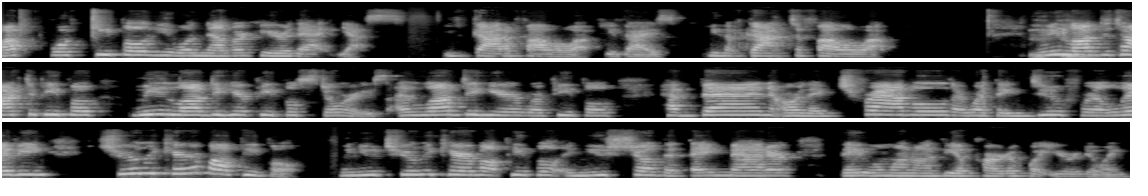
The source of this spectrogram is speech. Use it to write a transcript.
up with people, you will never hear that yes. You've got to follow up, you guys. You have got to follow up. We love to talk to people. We love to hear people's stories. I love to hear where people have been or they've traveled or what they do for a living. Truly care about people. When you truly care about people and you show that they matter, they will want to be a part of what you're doing.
